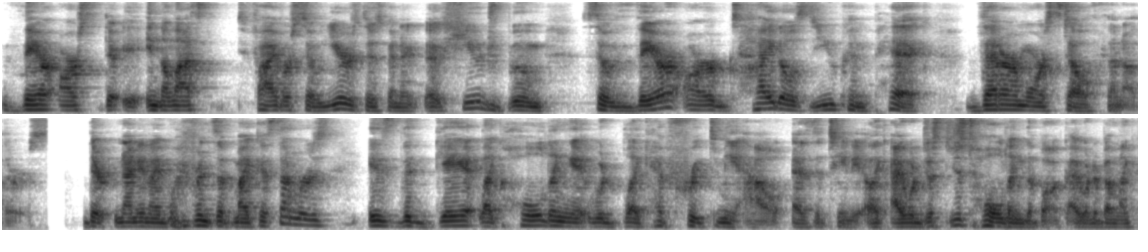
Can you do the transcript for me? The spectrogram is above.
there are there, in the last five or so years, there's been a, a huge boom. So there are titles you can pick that are more stealth than others. There, 99 Boyfriends of Micah Summers is the gay like holding it would like have freaked me out as a teenager. Like I would just just holding the book, I would have been like,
